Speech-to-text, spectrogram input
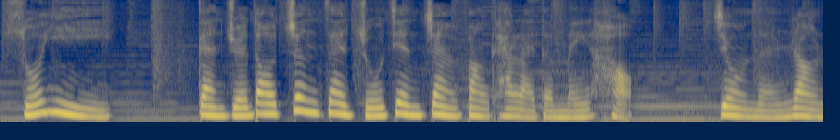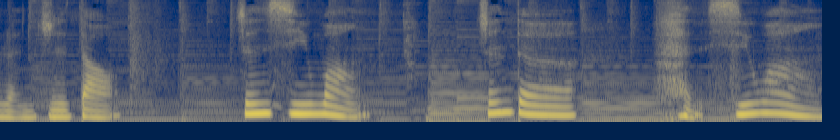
所以，感觉到正在逐渐绽放开来的美好，就能让人知道，真希望，真的。很希望，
